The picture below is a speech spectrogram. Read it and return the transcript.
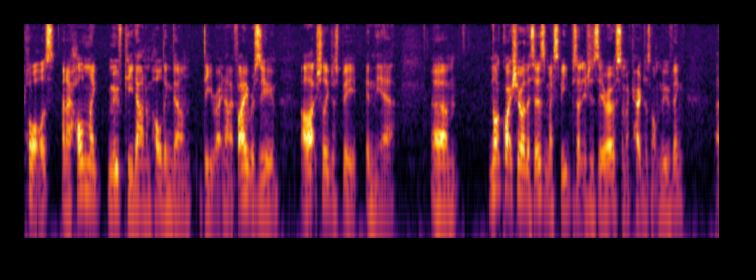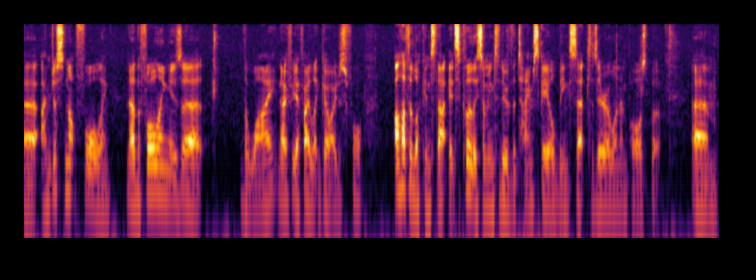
pause and I hold my move key down, I'm holding down D right now. If I resume, I'll actually just be in the air. Um, not quite sure what this is. My speed percentage is zero, so my character's not moving. Uh, I'm just not falling. Now the falling is uh, the Y. Now if, if I let go, I just fall. I'll have to look into that. It's clearly something to do with the time scale being set to zero when I'm paused. But um,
